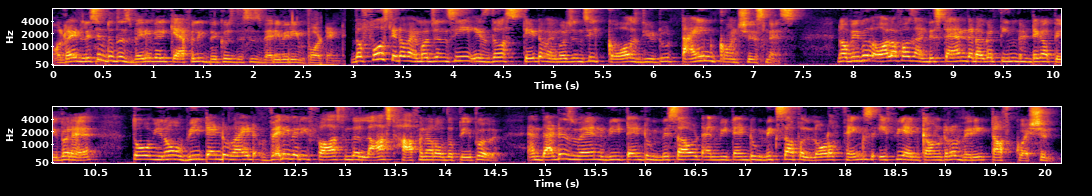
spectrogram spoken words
Alright, listen to this very, very carefully because this is very, very important. The first state of emergency is the state of emergency caused due to time consciousness. Now, people, all of us understand that अगर तीन घंटे का पेपर है so, you know, we tend to write very, very fast in the last half an hour of the paper. And that is when we tend to miss out and we tend to mix up a lot of things if we encounter a very tough question.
